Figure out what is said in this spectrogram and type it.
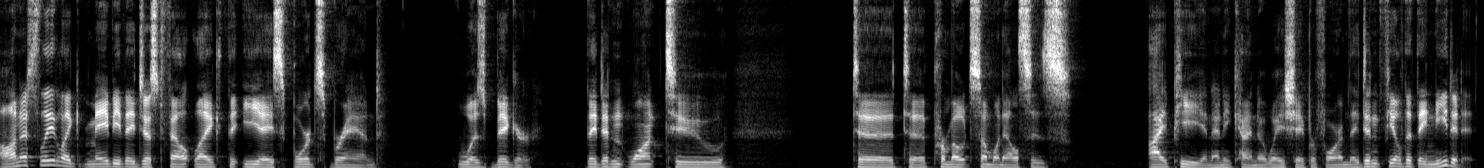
honestly like maybe they just felt like the EA Sports brand was bigger. They didn't want to to to promote someone else's IP in any kind of way, shape, or form. They didn't feel that they needed it,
